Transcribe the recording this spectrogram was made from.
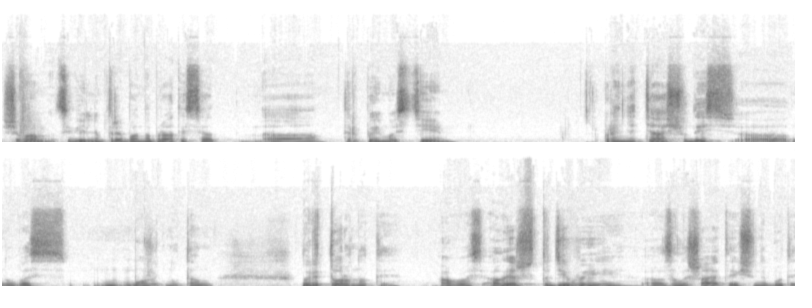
що вам цивільним треба набратися а, терпимості, прийняття, що десь а, ну, вас можуть ну, там, ну, відторгнути. А ось, але ж тоді ви залишаєте, якщо не будете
